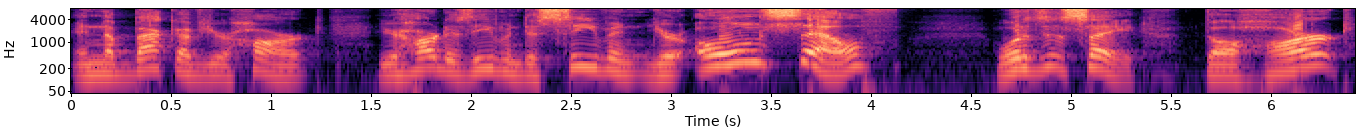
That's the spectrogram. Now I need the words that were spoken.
in the back of your heart, your heart is even deceiving your own self. What does it say? The heart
